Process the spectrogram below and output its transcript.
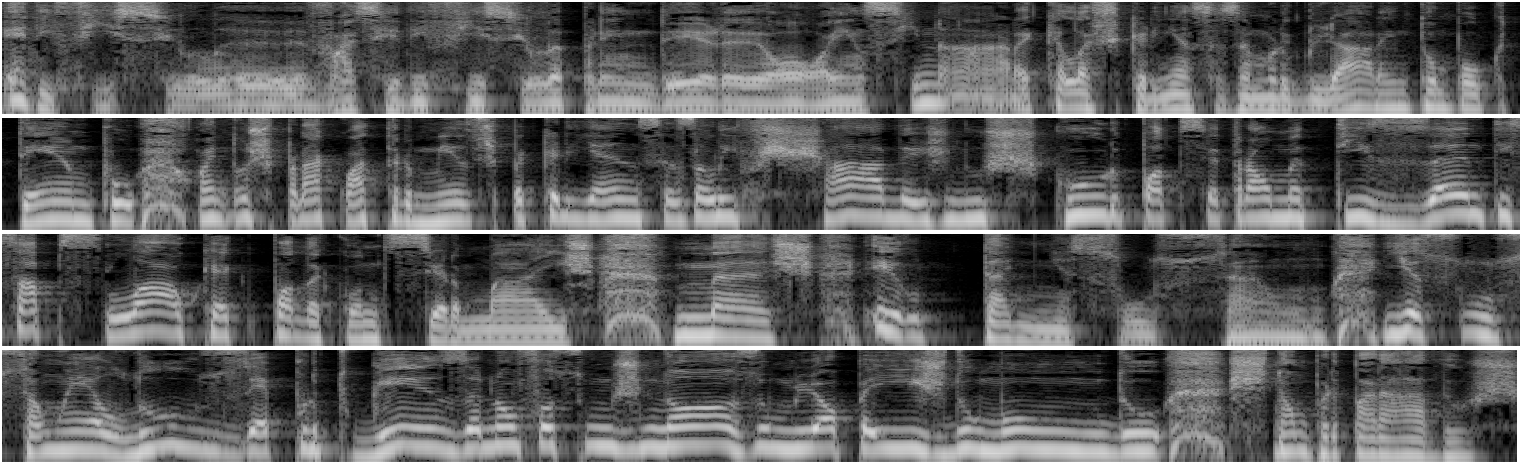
é difícil, eh, vai ser difícil aprender ou ensinar aquelas crianças a mergulhar em tão pouco tempo, ou então esperar quatro meses para crianças ali fechadas no escuro pode ser traumatizante e sabe-se lá o que é que pode acontecer mais. Mas eu tenho a solução. E a solução é a luz, é portuguesa, não fôssemos nós o melhor país do mundo. Estão preparados?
